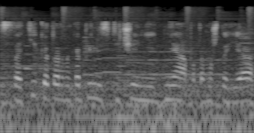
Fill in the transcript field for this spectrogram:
статьи, которые накопились в течение дня, потому что я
